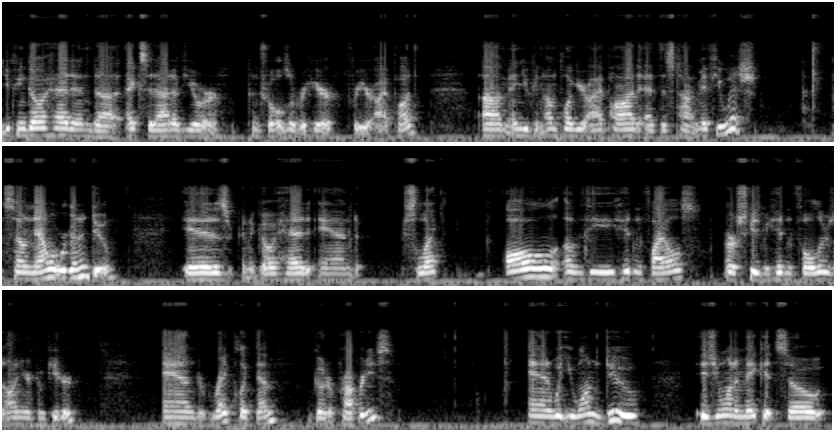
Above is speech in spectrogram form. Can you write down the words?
you can go ahead and uh, exit out of your controls over here for your iPod. Um, and you can unplug your iPod at this time if you wish. So now what we're going to do is we're going to go ahead and select all of the hidden files, or excuse me, hidden folders on your computer, and right click them, go to Properties, and what you want to do is you want to make it so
